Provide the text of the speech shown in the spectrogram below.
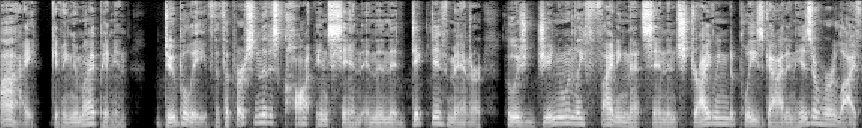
I, giving you my opinion, do believe that the person that is caught in sin in an addictive manner who is genuinely fighting that sin and striving to please God in his or her life,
